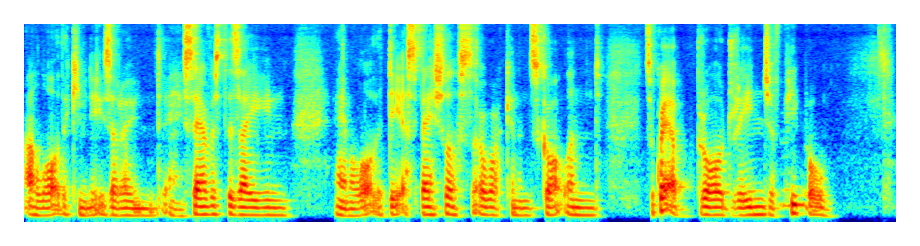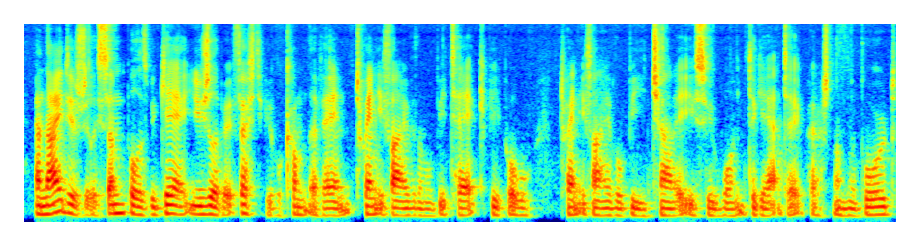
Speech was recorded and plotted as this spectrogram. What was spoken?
a lot of the communities around uh, service design, um, a lot of the data specialists that are working in Scotland. So quite a broad range of people. And the idea is really simple as we get usually about 50 people come to the event, 25 of them will be tech people, 25 will be charities who want to get a tech person on the board.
